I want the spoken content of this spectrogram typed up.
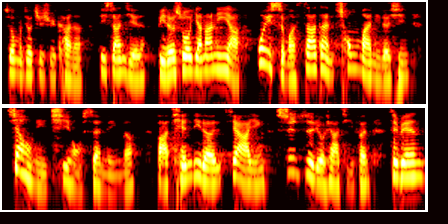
所以我们就继续看呢。第三节，彼得说：“亚拿尼亚，为什么撒旦充满你的心，叫你气哄圣灵呢？”把田地的价银私自留下几分。这边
